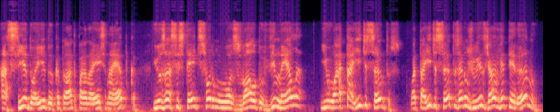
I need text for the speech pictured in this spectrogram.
assíduo aí do Campeonato Paranaense na época. E os assistentes foram o Oswaldo Vilela e o Ataíde Santos. O Ataíde Santos era um juiz já veterano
